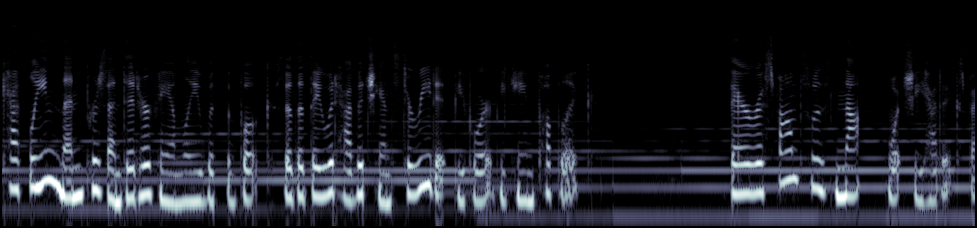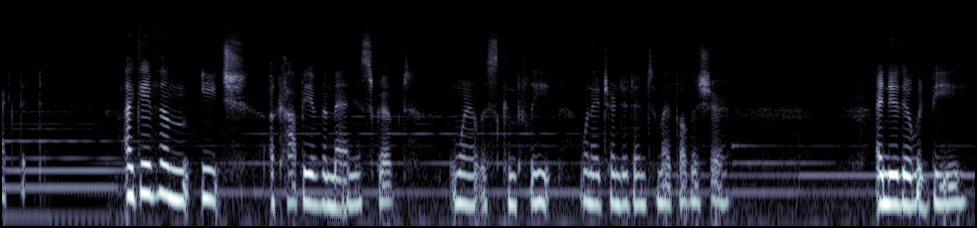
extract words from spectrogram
Kathleen then presented her family with the book so that they would have a chance to read it before it became public. Their response was not what she had expected. I gave them each a copy of the manuscript when it was complete, when I turned it into my publisher. I knew there would be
